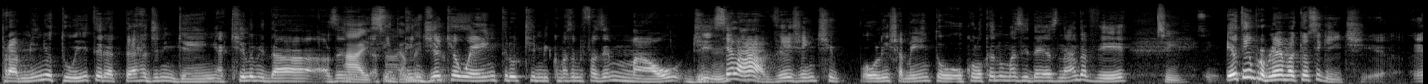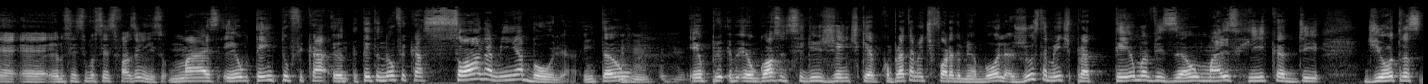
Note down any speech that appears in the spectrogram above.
Pra mim, o Twitter é terra de ninguém. Aquilo me dá. Às vezes, Ai, assim, sim, tem dia que eu entro que me começa a me fazer mal de, uhum. sei lá, ver gente ou linchamento ou colocando umas ideias nada a ver. Sim. sim. Eu tenho um problema que é o seguinte. É, é, eu não sei se vocês fazem isso, mas eu tento ficar, eu tento não ficar só na minha bolha. Então, uhum, uhum. Eu, eu gosto de seguir gente que é completamente fora da minha bolha, justamente para ter uma visão mais rica de de, outras,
